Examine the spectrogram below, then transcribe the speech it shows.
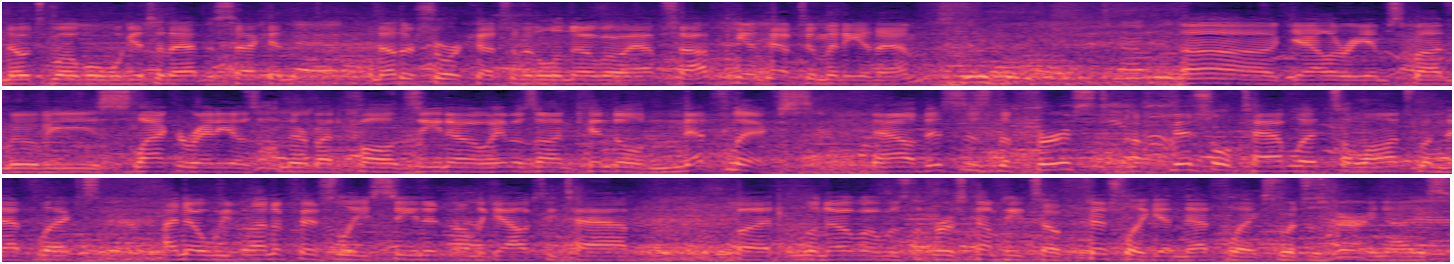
Notes Mobile, we'll get to that in a second. Another shortcuts to the Lenovo app shop, can't have too many of them. Uh, gallery, MSpot movies, Slacker radios on there by default, Zinio, Amazon Kindle, Netflix. Now this is the first official tablet to launch with Netflix. I know we've unofficially seen it on the Galaxy Tab, but Lenovo was the first company to officially get Netflix, which is very nice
